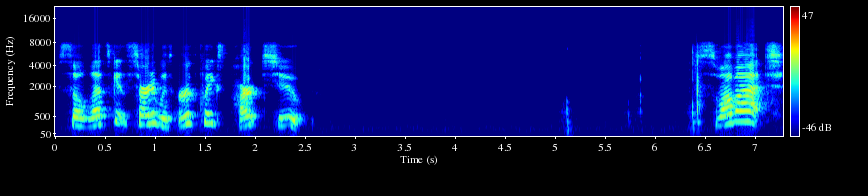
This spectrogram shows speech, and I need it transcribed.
So let's get started with earthquakes part two. Swabat!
